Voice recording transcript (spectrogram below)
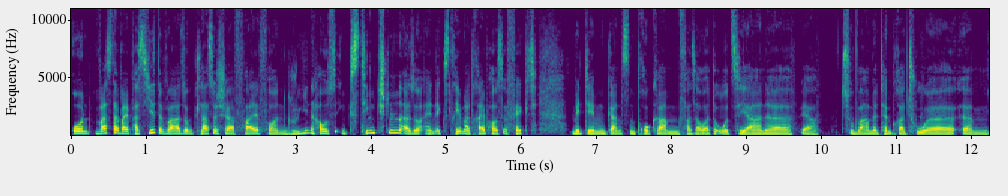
Und was dabei passierte, war so ein klassischer Fall von Greenhouse Extinction, also ein extremer Treibhauseffekt mit dem ganzen Programm versauerte Ozeane, ja, zu warme Temperatur, ähm,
